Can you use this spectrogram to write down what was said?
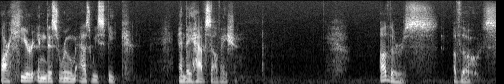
are here in this room as we speak, and they have salvation. Others of those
